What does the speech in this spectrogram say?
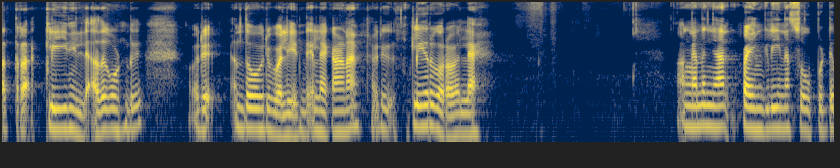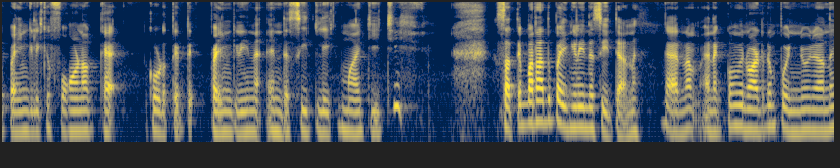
അത്ര ക്ലീൻ ഇല്ല. അതുകൊണ്ട് ഒരു എന്തോ ഒരു വലിയുണ്ട് അല്ലേ? കാണാൻ ഒരു ക്ലിയർ കുറവല്ലേ? അങ്ങനെ ഞാൻ പൈങ്കിളീനെ സോപ്പിട്ട് പൈങ്കിളിക്ക് ഫോണൊക്കെ കൊടുത്തിട്ട് പൈങ്കിളീനെ എന്റെ സീറ്റിലേക്ക് മാറ്റിയിട്ട് സത്യം പറഞ്ഞാൽ അത് പൈങ്കിളീന്റെ സീറ്റാണ്. കാരണം എനക്കും വിനോദനും പൊന്നൂനാണ്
